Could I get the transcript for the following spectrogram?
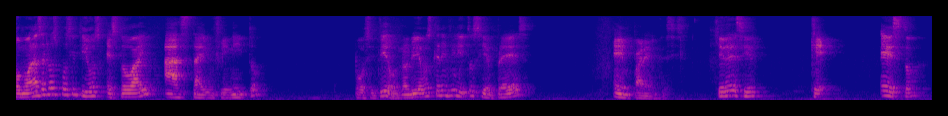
como van a ser los positivos, esto va a ir hasta infinito positivo. No olvidemos que el infinito siempre es en paréntesis. Quiere decir que esto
